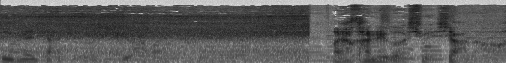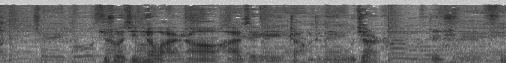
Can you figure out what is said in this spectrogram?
今天下起了雪了。哎呀，看这个雪下的啊！据说今天晚上还得涨这个油价，真是福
